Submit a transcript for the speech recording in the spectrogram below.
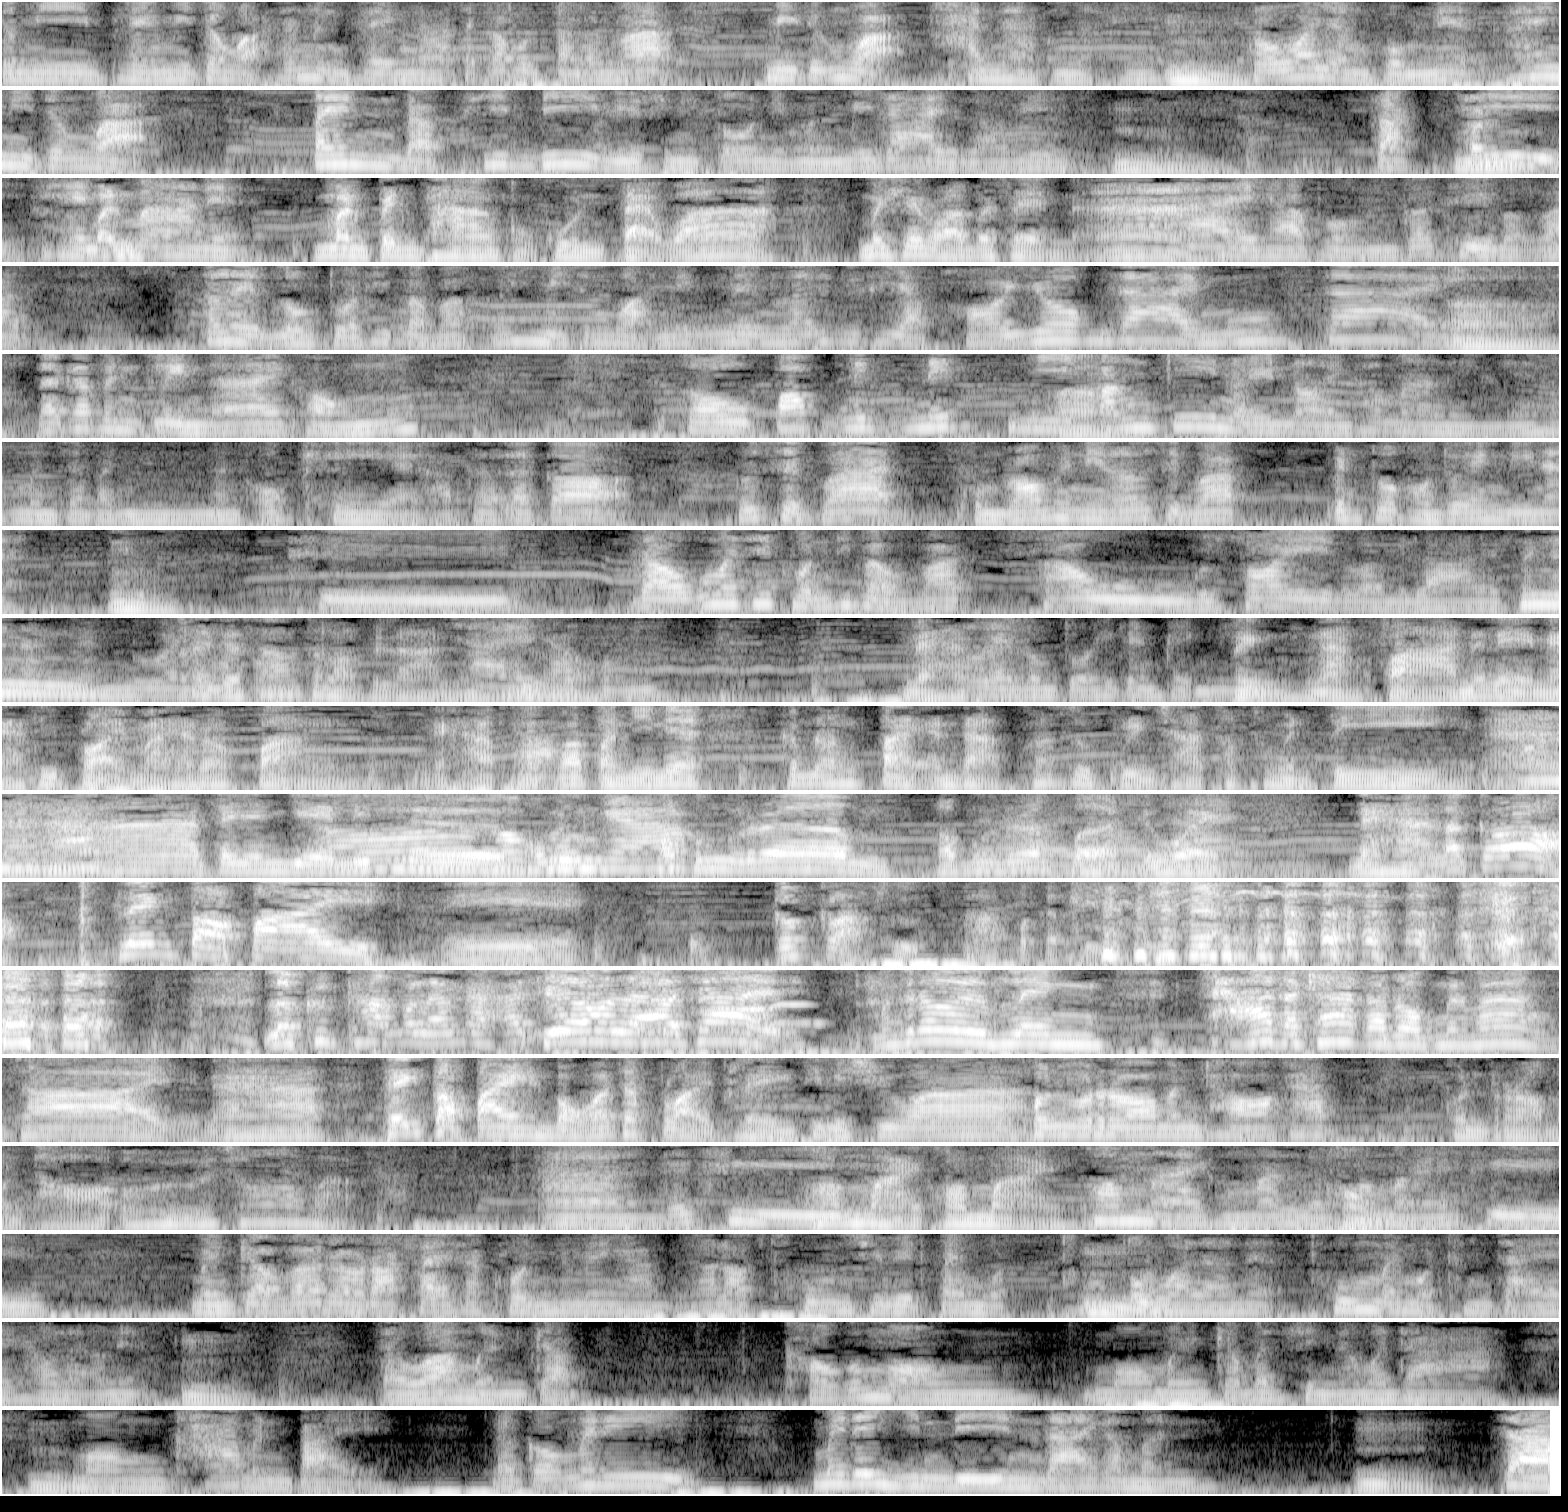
จะมีเพลงมีจังหวะแค่หนึ่งเพลงนะ แต่ก็ปรึกษากันว่ามีจังหวะขนาดไหนอืมเพราะว่าอย่างผมเนี่ยให้มีจังหวะเต้นแบบพี่บี้หรือสิงโตเนี่ยมันไม่ได้อยู่แล้วพี่อืมจากมันที่เห็นมันมาเนี่ย มันเป็นทางของคุณแต่ว่าไม่ใช่ร้อยเปอร์เซ็นต์อ่าใช่ครับผมก็คือแบบว่า ก็เลยลงตัวที่แบบว่าเอ้ยมีจังหวะนิดนึงแล้วก็คือขยับพอโยกได้ move ได้ เออ แล้วก็เป็นกลิ่นอายของโซลป๊อปนิดๆมีอ่า ฟังกี้หน่อยๆเข้ามาอะไรอย่างเงี้ยครับมันจะเป็นมันโอเคอะครับแล้วก็รู้สึกว่าผมร้องเพลงนี้แล้วรู้สึกว่าเป็นตัวของตัวเองดีนะ อืม คือเราก็ไม่ใช่คนที่แบบว่าเศร้าสร้อยตลอดเวลาอะไรสักขนาดนั้นด้วยใครจะเศร้าตลอดเวลาเนี่ยใช่ครับอยู่ผม นะฮะก็เลยลงตัวที่เป็นเพลงนี้เพลงนางฟ้านั่นเองนะที่ปล่อยมาให้เราฟังนะครับครับแล้วก็ตอนนี้เนี่ยกำลังไต่อันดับเข้าสู่ Green Chart Top 20อ่าเอาละครับใจเย็นๆนิดนึงอ๋อขอบคุณครับเขาเพิ่งเริ่มเขาเพิ่งเริ่มเปิดด้วยได้นะฮะแล้วก็เพลงต่อไปนี่ก็กลับสู่สภาพปกติเราคึกคักมาแล้วไงเคลื่อนมาแล้วใช่ มันก็ต้องเป็นเพลงช้ากระชากอารมณ์กันบ้าง ใช่นะฮะ เพลงต่อไปเห็นบอกว่าจะปล่อยเพลงที่มีชื่อว่า คนรอมันท้อครับ คนรอมันท้อเออชอบอะ อ่าก็คือความหมายความหมาย ความหมายของมันเหรอขคอง วามหมายก็คือ เหมือนกับว่าเรารักใครสักคนใช่ไหมครับ แล้วเราทุ่มชีวิตไปหมดทั้งอืมตัวแล้วเนี่ย ทุ่มไปหมดทั้งใจให้เขาแล้วเนี่ย อืม แต่ว่าเหมือนกับเขาก็มองมองเหมือนกับเป็นสิ่งธรรมดา อืม มองข้ามมันไป แล้วก็ไม่ได้ไม่ได้ยินดียินร้ายกับมัน อืม จะ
